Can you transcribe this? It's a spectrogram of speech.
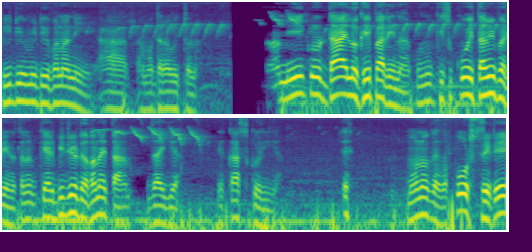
ভিডিও মিডিও বানানি আর আমার দ্বারা হইতো না। আমি কোনো ডায়লগই পারি না। কোনো কিছু কইতামই পারি না। তাহলে কি আর ভিডিওটা বানাইতাম? যাই গিয়া। কাজ করি গিয়া। মনে দেখা পড়ছে রে।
